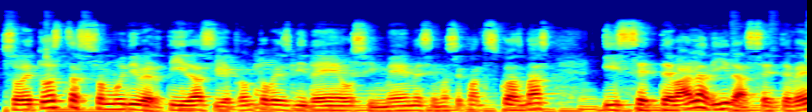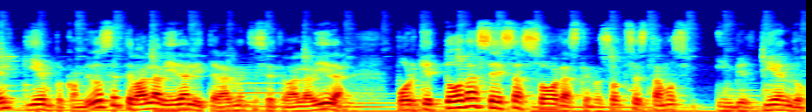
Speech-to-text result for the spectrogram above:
sobre todo estas son muy divertidas y de pronto ves videos y memes y no sé cuántas cosas más y se te va la vida, se te ve el tiempo. Cuando digo se te va la vida, literalmente se te va la vida, porque todas esas horas que nosotros estamos invirtiendo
